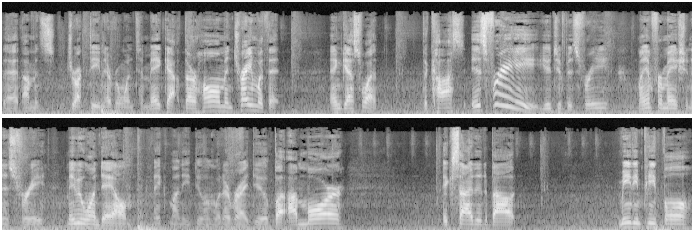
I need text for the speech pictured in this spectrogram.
that I'm instructing everyone to make at their home and train with it. And guess what? The cost is free. YouTube is free. My information is free. Maybe one day I'll make money doing whatever I do, but I'm more excited about meeting people,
